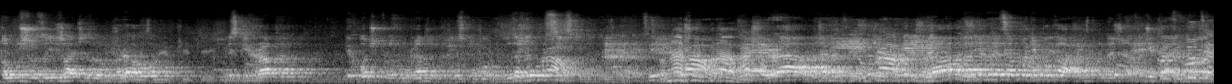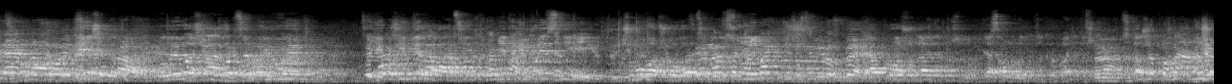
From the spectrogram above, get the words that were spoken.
Тому що заїжджаючи за переговори, в міських не хочуть розмовляти українською мовою. Ви навіть російською хочете. Наше право. Правда, я це потім покажу. Конституція дає право. Більше питання. Коли ваші угорці воюють, це є міграцію, то мені тоді поясніть, чому ваші угорці воюють. Я прошу дайте послухати. Я сам родом Закарпаття, що я. Дуже погано, що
